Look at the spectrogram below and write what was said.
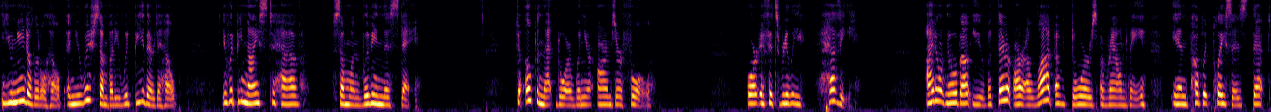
you need a little help and you wish somebody would be there to help, it would be nice to have someone living this day to open that door when your arms are full, or if it's really heavy. I don't know about you, but there are a lot of doors around me in public places that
